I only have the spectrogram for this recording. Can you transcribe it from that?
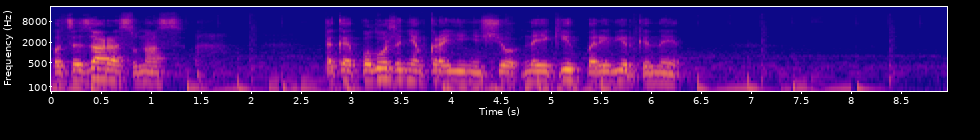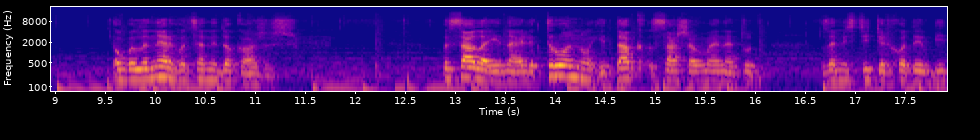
оце зараз у нас таке положення в країні, що на які перевірки не обленерго це не докажеш. Писала і на електронну, і так Саша в мене тут заміститель ходив бід,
